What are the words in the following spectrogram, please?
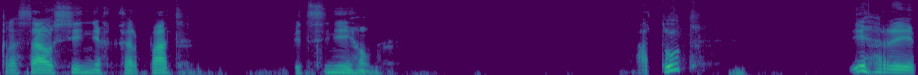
Краса осінніх Карпат під снігом. А тут і гриб,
